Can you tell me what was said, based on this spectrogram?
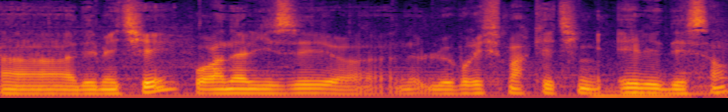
des métiers pour analyser le brief marketing et les dessins.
